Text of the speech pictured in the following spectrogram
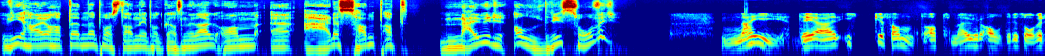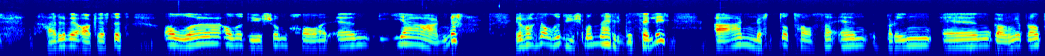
Vi har jo hatt en påstand i podkasten i dag om Er det sant at maur aldri sover? Nei, det er ikke sant at maur aldri sover. Herved avkreftet. Alle, alle dyr som har en hjerne, eller faktisk alle dyr som har nerveceller, er nødt til å ta seg en blund en gang iblant.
